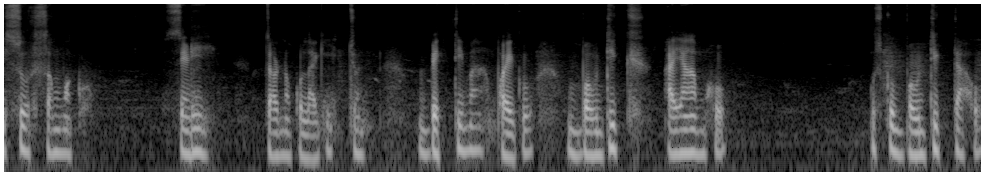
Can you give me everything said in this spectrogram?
ईश्वरसम्मको सिँढी चढ्नको लागि जुन व्यक्तिमा भएको बौद्धिक आयाम हो उसको बौद्धिकता हो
